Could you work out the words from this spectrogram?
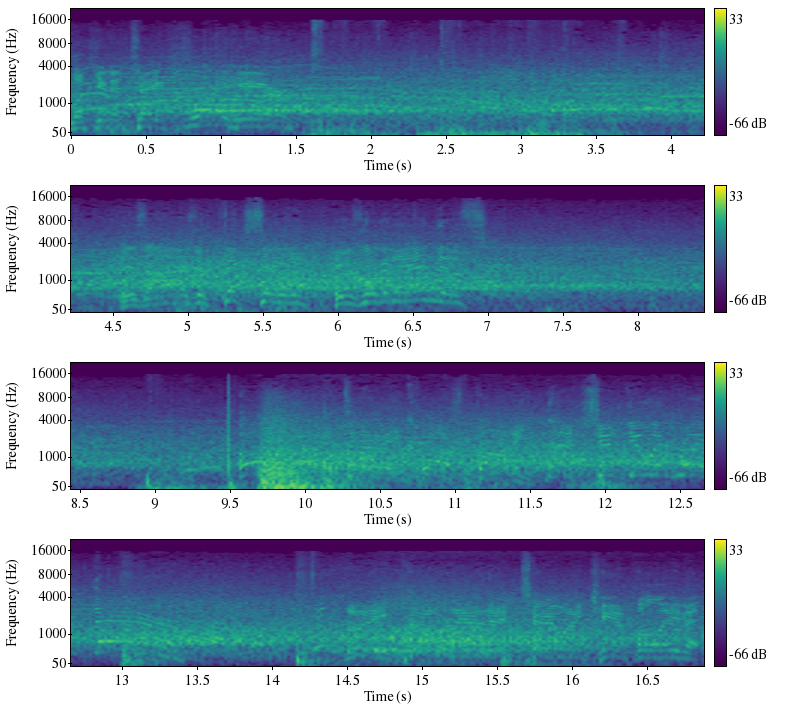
Looking to take flight here. His eyes are fixated. He's looking to end this. Oh, Diving crossbody. That should do it right there. Oh, he powered at two. I can't believe it.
